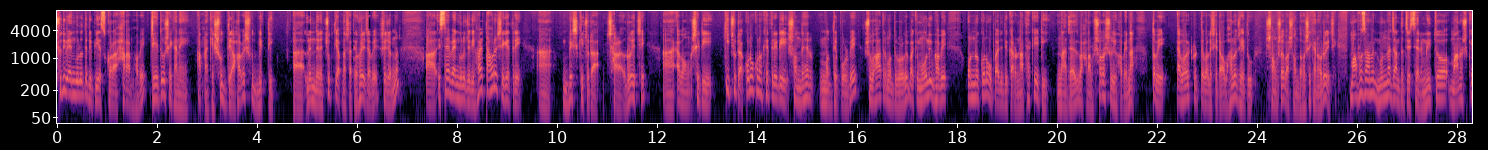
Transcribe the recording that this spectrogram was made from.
শুধু ব্যাংকগুলোতে ডিপিএস করা হারাম হবে, যেহেতু সেখানে আপনাকে সুদ দেওয়া হবে সুদ ভিত্তিক লেনদেনের চুক্তি আপনার সাথে হয়ে যাবে সেজন্য। আর ইসলামী ব্যাংকগুলো যদি হয়, তাহলে সেক্ষেত্রে বেশ কিছুটা ছাড় রয়েছে এবং সেটি কিছুটা, কোনো কোনো ক্ষেত্রে এটি সন্দেহের মধ্যে পড়বে শুভাহাতের মধ্যে পড়বে, বাকি মৌলিকভাবে অন্য কোনো উপায় যদি কারও না থাকে, এটি না যায় বা হারাম সরাসরি হবে না। তবে অ্যাভয়েড করতে পারলে সেটাও ভালো, যেহেতু সংশয় বা সন্দেহ সেখানেও রয়েছে। মাহফুজ আহমেদ মুন্না জানতে চেয়েছেন মৃত মানুষকে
